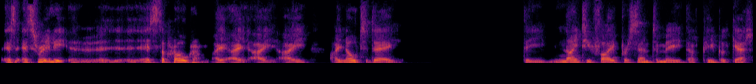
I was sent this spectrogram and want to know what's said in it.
it's, it's really uh, it's the program. I, I I I know today the 95% to me that people get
